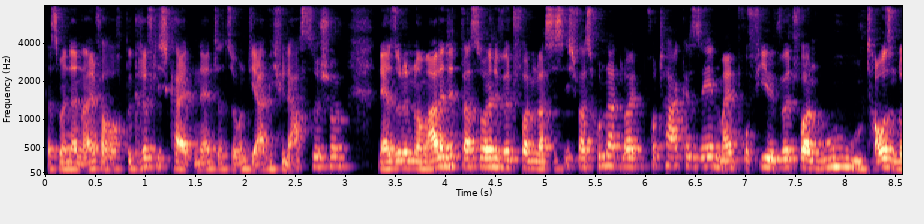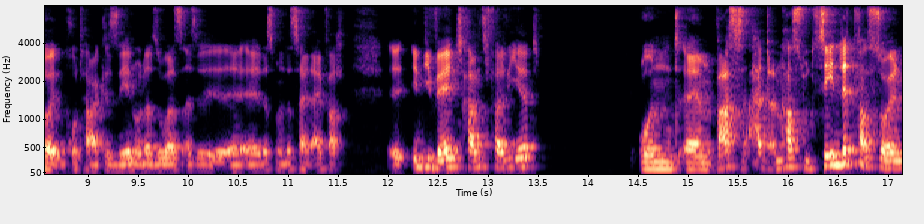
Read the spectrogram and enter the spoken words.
dass man dann einfach auch Begrifflichkeiten nennt und so. Und ja, wie viele hast du schon? Naja, so eine normale Litfaßsäule wird von, was weiß ich was, 100 Leuten pro Tag gesehen. Mein Profil wird von, uh, 1000 Leuten pro Tag gesehen oder sowas. Also, äh, äh, dass man das halt einfach äh, in die Welt transferiert. Und ähm, was, dann hast du zehn Litfaßsäulen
